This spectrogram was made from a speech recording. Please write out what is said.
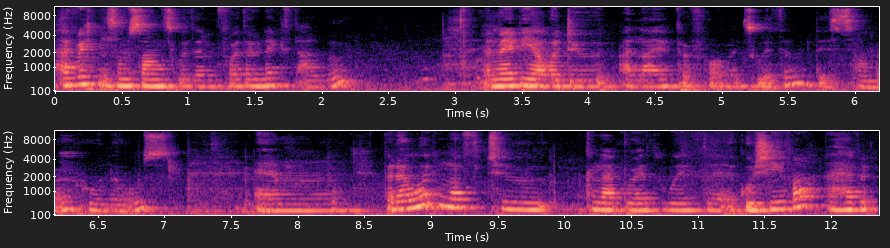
I've written some songs with them for their next album. And maybe I would do a live performance with them this summer, who knows. Um, but I would love to collaborate with uh, Gojira, a heavy,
